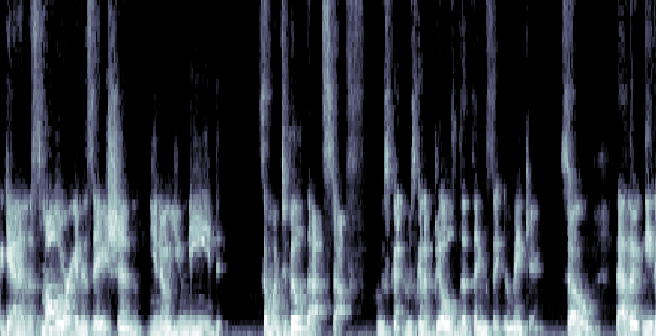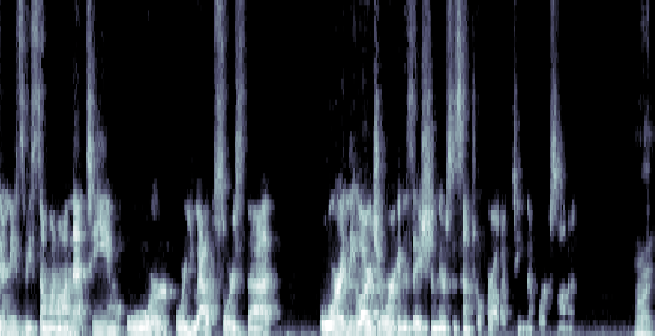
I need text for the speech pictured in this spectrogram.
again in the small organization, you know, you need someone to build that stuff. Who's go- who's going to build the things that you're making? So that either needs to be someone on that team, or or you outsource that, or in the larger organization, there's a central product team that works on it. Right.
